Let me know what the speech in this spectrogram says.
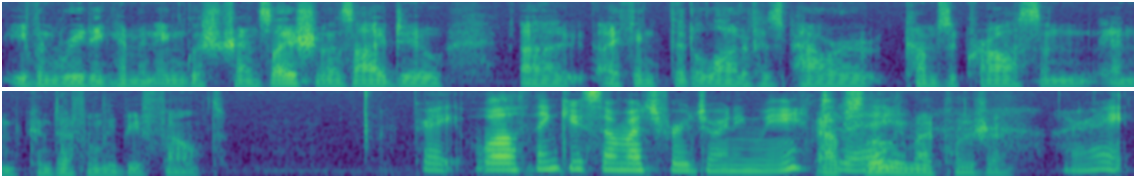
even reading him in English translation as I do. Uh, I think that a lot of his power comes across and, and can definitely be felt. Great. Well, thank you so much for joining me. Today. Absolutely, my pleasure. All right.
